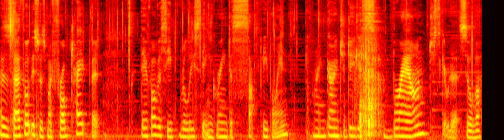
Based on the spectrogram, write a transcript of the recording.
As I say, I thought this was my frog tape, but they've obviously released it in green to suck people in. I'm going to do this brown, just to get rid of that silver,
